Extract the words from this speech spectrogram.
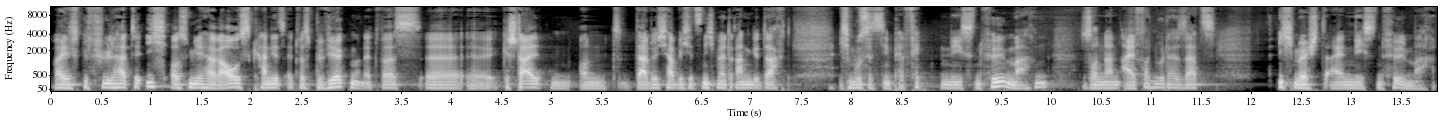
weil ich das Gefühl hatte, ich aus mir heraus kann jetzt etwas bewirken und etwas äh, äh, gestalten. Und dadurch habe ich jetzt nicht mehr dran gedacht, ich muss jetzt den perfekten nächsten Film machen, sondern einfach nur der Satz, ich möchte einen nächsten Film machen.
